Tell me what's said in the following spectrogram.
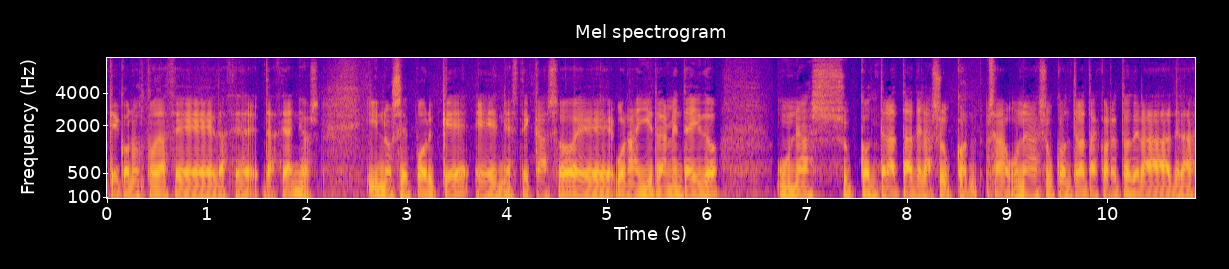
que conozco de hace, de hace, de hace años. Y no sé por qué en este caso, eh, bueno, allí realmente ha ido una subcontrata de la subcontrata, una subcontrata, correcto, de la, de, la,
